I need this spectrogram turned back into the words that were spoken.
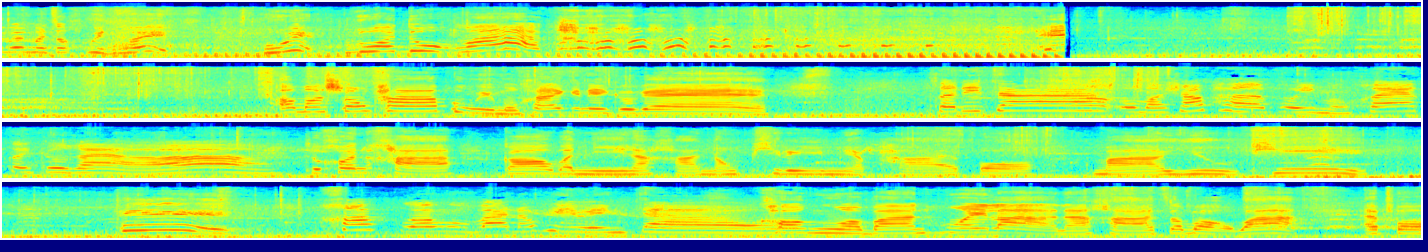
ยเว้ยมันจะขวิดเฮ้ยหุยบัวดุมาก เอามาช่องภาพผู้หญิงหมงค่ายกันดีกูแกสวัสดีเจ้าโอมาชอบเพอพูยหมงแควกุยกุกะอ๋อทุกคนคะก็วันนี้นะคะ น้องพรีมเนี่ยพาปอมาอยู่ที่ที่ ครอบครัวหมู่บ้านน้องพีเวงเจ้าคอกงัวบ้านห้วยหล่านะคะ จะบอกว่าแอปปอ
